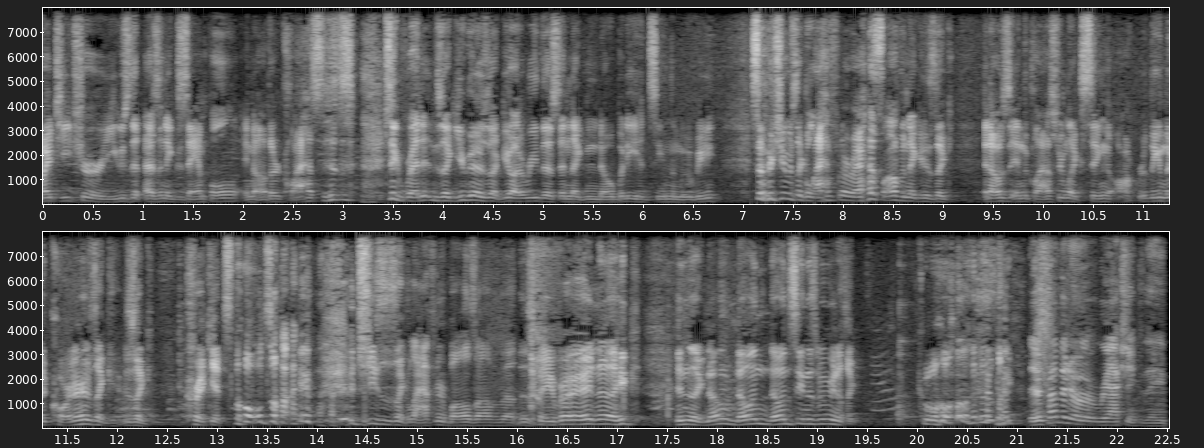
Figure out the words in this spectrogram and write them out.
my teacher used it as an example in other classes. she read it and was like, "You guys like you gotta read this," and like nobody had seen the movie, so she was like laughing her ass off, and like it was like, and I was in the classroom like sitting awkwardly in the corner. It was like it was like crickets the whole time, and she's just like laughing her balls off about this paper, and like and like no, no one, no one's seen this movie, and I was like, cool. Like, There's probably no reaction. They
